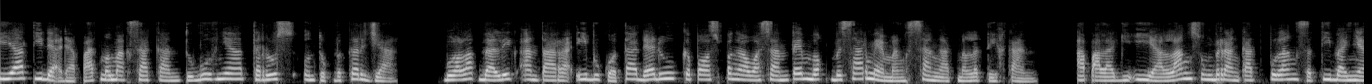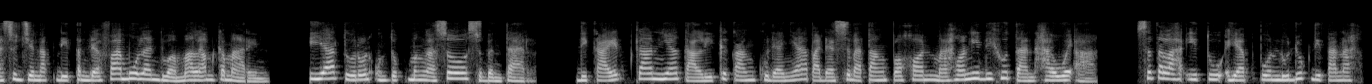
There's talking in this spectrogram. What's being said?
Ia tidak dapat memaksakan tubuhnya terus untuk bekerja. Bolak-balik antara ibu kota Dadu ke pos pengawasan tembok besar memang sangat meletihkan. Apalagi ia langsung berangkat pulang setibanya sejenak di tenda Famulan dua malam kemarin. Ia turun untuk mengasuh sebentar. Dikaitkannya tali kekang kudanya pada sebatang pohon mahoni di hutan HWA. Setelah itu ia pun duduk di tanah,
